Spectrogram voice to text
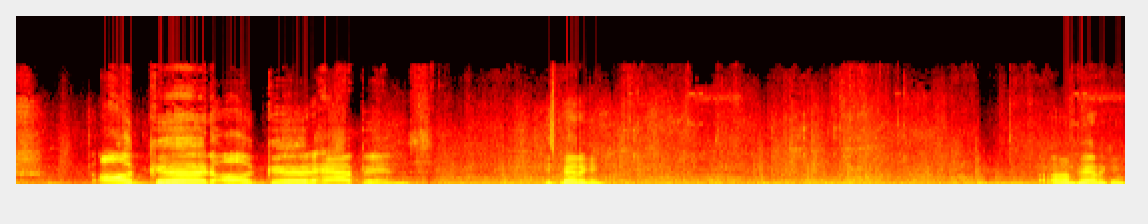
wow. all good. All good happens. He's panicking. I'm panicking.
